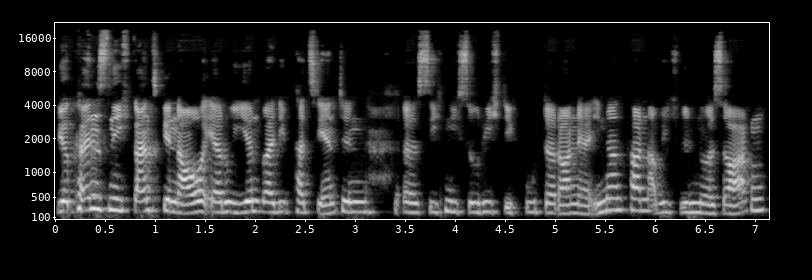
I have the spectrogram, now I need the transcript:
Wir können es nicht ganz genau eruieren, weil die Patientin äh, sich nicht so richtig gut daran erinnern kann, aber ich will nur sagen,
